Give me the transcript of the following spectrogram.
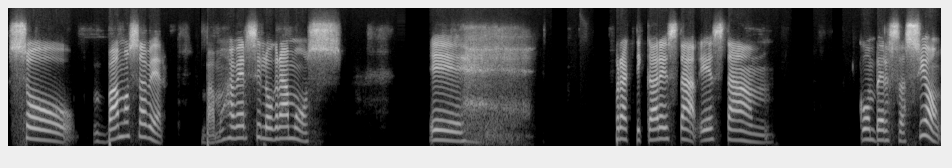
so vamos a ver, vamos a ver si logramos eh, practicar esta, esta mm, conversación.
